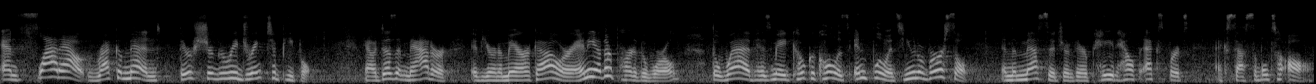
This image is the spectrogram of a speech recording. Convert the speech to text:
and flat out recommend their sugary drink to people. Now, it doesn't matter if you're in America or any other part of the world, the web has made Coca Cola's influence universal and the message of their paid health experts accessible to all.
